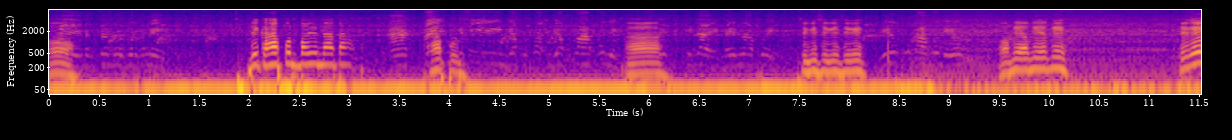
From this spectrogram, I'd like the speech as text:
Oh. Di kahapon pa yun nata Hapon. ah. Sige sige sige. Okay okay okay. Sige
